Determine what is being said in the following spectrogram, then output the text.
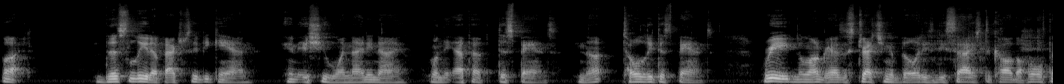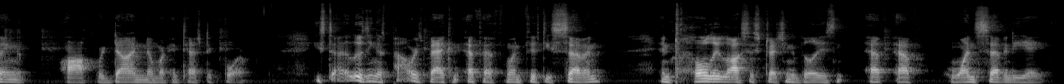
But this lead up actually began in issue 199 when the FF disbands. Not totally disbands. Reed no longer has the stretching abilities and decides to call the whole thing off. We're done. No more Fantastic Four. He started losing his powers back in FF 157 and totally lost his stretching abilities in FF 178.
